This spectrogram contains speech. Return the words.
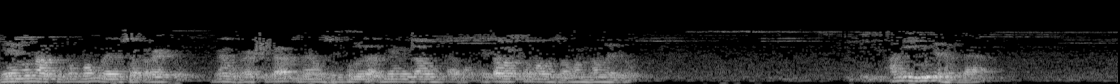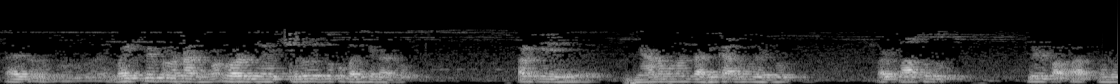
నేను నా కుటుంబం మేము సెపరేట్ మేము ఫ్రెష్గా మేము సింపుల్గా మేము ఇలా ఉంటాము మిగతా వాళ్ళతో మాకు సంబంధం లేదు అని ఈ విధంగా వైట్ పీపుల్ ఉన్నారు వాళ్ళు చదువుకు పనికిరారు వాళ్ళకి జ్ఞానం ఉన్నది అధికారం లేదు వాళ్ళు పాపులు వీళ్ళు పాపాత్ములు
